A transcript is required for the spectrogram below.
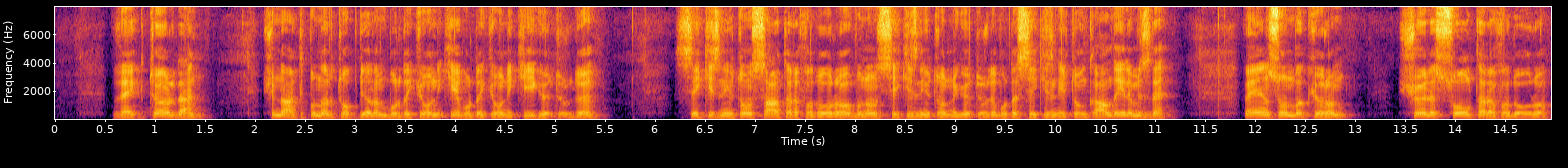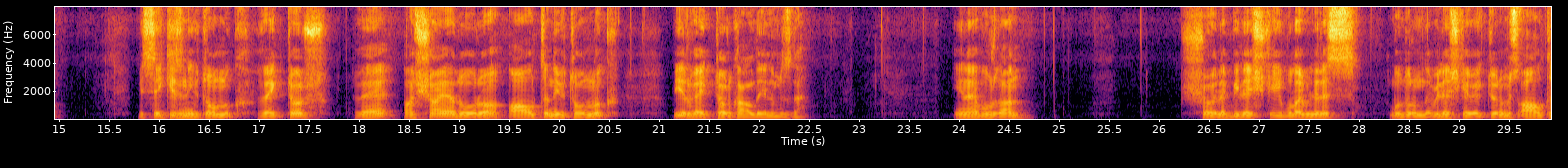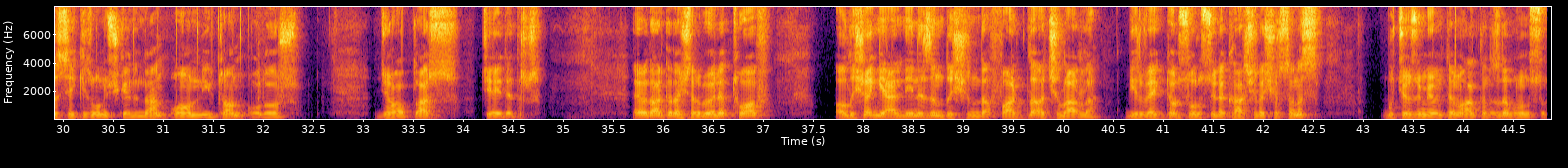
vektörden. Şimdi artık bunları toplayalım. Buradaki 12, buradaki 12'yi götürdü. 8 Newton sağ tarafa doğru bunun 8 Newton'unu götürdü. Burada 8 Newton kaldı elimizde. Ve en son bakıyorum. Şöyle sol tarafa doğru bir 8 Newton'luk vektör ve aşağıya doğru 6 Newton'luk bir vektör kaldı elimizde. Yine buradan şöyle bileşkeyi bulabiliriz. Bu durumda bileşke vektörümüz 6, 8, 10 üçgeninden 10 Newton olur. Cevaplar C'dedir. Evet arkadaşlar böyle tuhaf alışa geldiğinizin dışında farklı açılarla bir vektör sorusuyla karşılaşırsanız bu çözüm yöntemi aklınızda bulunsun.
